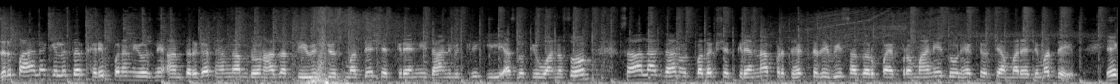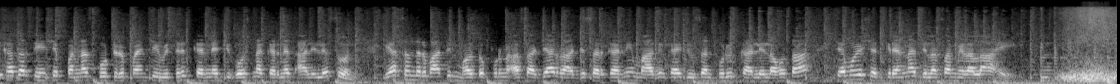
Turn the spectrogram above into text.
जर पाहायला गेलं तर खरीप पणन योजनेअंतर्गत हंगाम दोन हजार तेवीस चोवीसमध्ये शेतकऱ्यांनी धान विक्री केली असो किंवा नसो सहा लाख धान उत्पादक शेतकऱ्यांना प्रति हेक्टरी वीस हजार रुपयाप्रमाणे दोन हेक्टरच्या मर्यादेमध्ये एक हजार तीनशे पन्नास कोटी रुपयांचे वितरित करण्याची घोषणा करण्यात आलेली असून या संदर्भातील महत्त्वपूर्ण असा ज्या राज्य सरकारने मागे काही दिवसांपूर्वीच काढलेला होता त्यामुळे शेतकऱ्यांना दिलासा मिळाला आहे.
